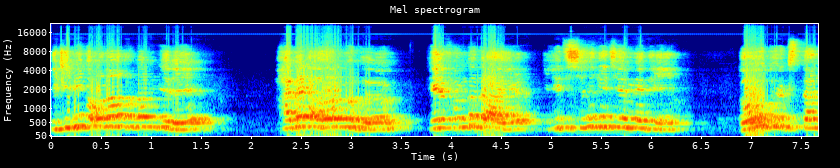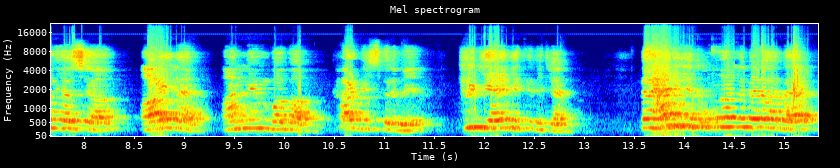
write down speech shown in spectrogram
2016'dan beri... babam, kardeşlerimi... ...Türkiye'ye getireceğim. Ve her yıl onlarla beraber...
